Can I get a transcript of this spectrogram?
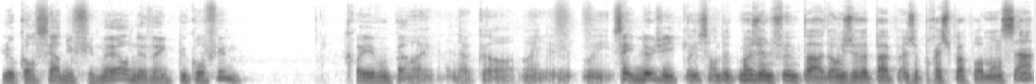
le cancer du fumeur ne veuillent plus qu'on fume. Croyez-vous pas Oui, d'accord. Oui, oui. C'est une logique. Oui, sans doute. Moi, je ne fume pas, donc je ne pas, je prêche pas pour mon sein.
